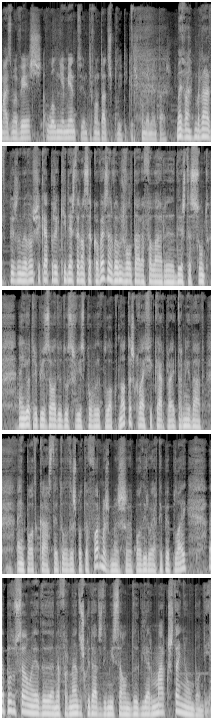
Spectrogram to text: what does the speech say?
mais uma vez, o alinhamento entre vontades políticas fundamentais. Muito bem, Bernardo Pires Lima, vamos ficar por aqui nesta nossa conversa. Vamos voltar a falar eh, deste assunto em outro episódio do Serviço Público Bloco de Notas, que vai ficar para a eternidade em podcast em todas as plataformas, mas eh, pode ir ao RTP Play. A produção é de Ana Fernandes, os cuidados de emissão de Guilherme Marques. Tenham um bom dia.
